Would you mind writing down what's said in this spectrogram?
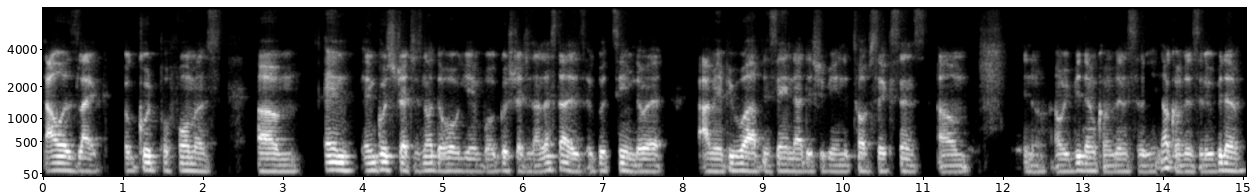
that was like a good performance. Um, in in good stretches, not the whole game, but good stretches. And Leicester is a good team. They were, I mean, people have been saying that they should be in the top six since um, you know, and we beat them convincingly. Not convincingly, we beat them.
